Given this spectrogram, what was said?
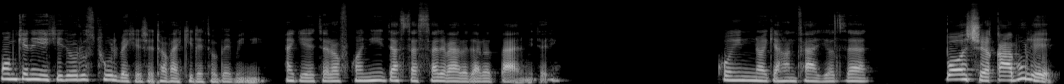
ممکنه یکی دو روز طول بکشه تا وکیلتو ببینی. اگه اعتراف کنی دست از سر برادرات برمیداریم. کوین ناگهان فریاد زد. باشه قبوله.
